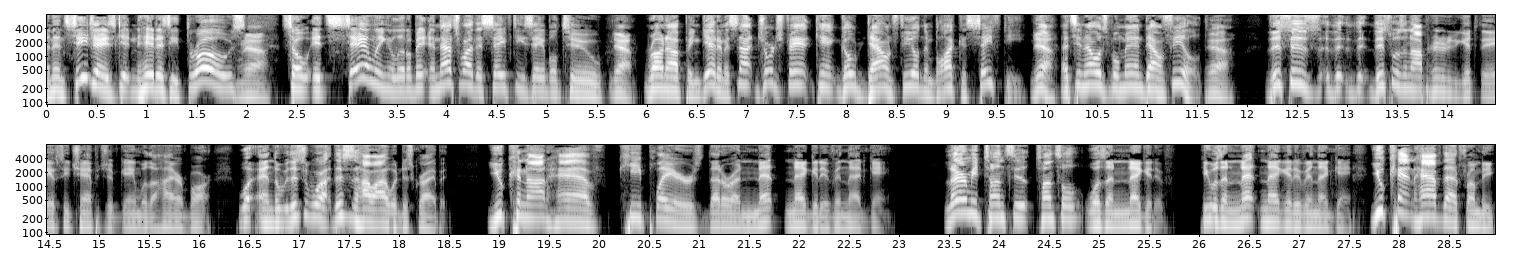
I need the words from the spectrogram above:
And then CJ's getting hit as he throws. Yeah. So it's sailing a little bit, and that's why the safety's able to Yeah. run up and get him. It's not George Fant can't go downfield and block a safety. Yeah. That's an eligible man downfield. Yeah. This is th- th- this was an opportunity to get to the AFC Championship game with a higher bar. What and the, this is where this is how I would describe it. You cannot have key players that are a net negative in that game. Laremy Tunsil, Tunsil was a negative He was a net negative in that game. You can't have that from the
